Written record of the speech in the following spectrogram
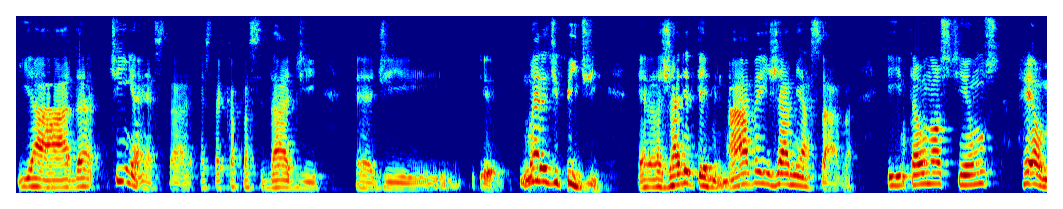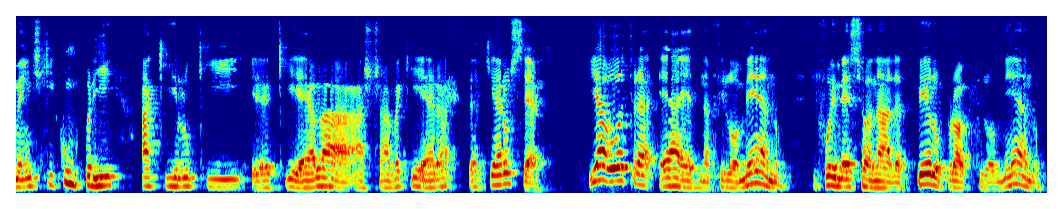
e a Ada tinha esta, esta capacidade é, de. É, não era de pedir, ela já determinava e já ameaçava. E, então nós tínhamos realmente que cumprir aquilo que, é, que ela achava que era, que era o certo. E a outra é a Edna Filomeno, que foi mencionada pelo próprio Filomeno,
